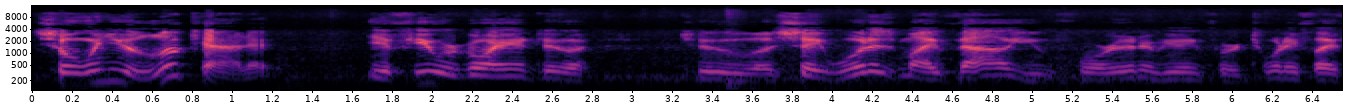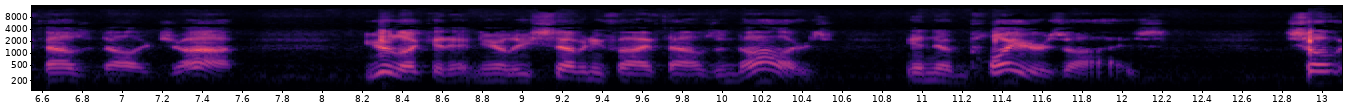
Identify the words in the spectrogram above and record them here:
So when you look at it, if you were going into a to uh, say what is my value for interviewing for a twenty-five thousand dollar job, you're looking at nearly seventy-five thousand dollars in the employer's eyes. So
